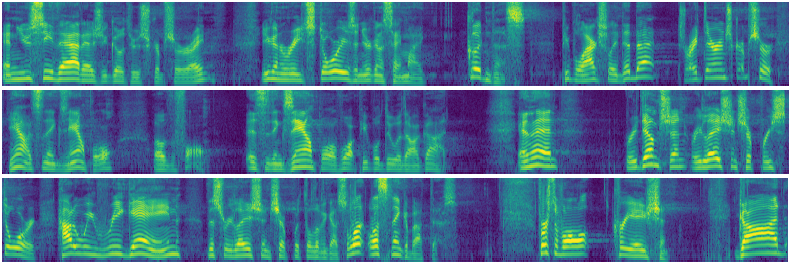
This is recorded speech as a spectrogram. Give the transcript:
And you see that as you go through Scripture, right? You're going to read stories and you're going to say, my goodness, people actually did that? It's right there in Scripture. Yeah, it's an example of the fall. It's an example of what people do without God. And then redemption, relationship restored. How do we regain this relationship with the living God? So let, us think about this. First of all, creation. God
